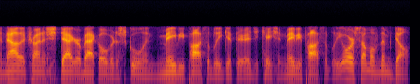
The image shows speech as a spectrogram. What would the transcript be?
and now they're trying to stagger back over to school and maybe possibly get their education, maybe possibly, or some of them don't.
